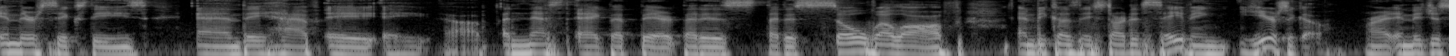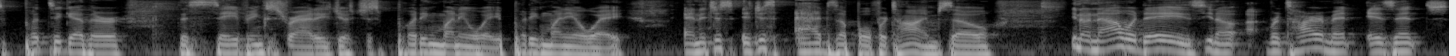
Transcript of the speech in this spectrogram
in their 60s and they have a a, uh, a nest egg that they're that is that is so well off and because they started saving years ago right and they just put together this saving strategy of just putting money away putting money away and it just it just adds up over time so you know nowadays you know retirement isn't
